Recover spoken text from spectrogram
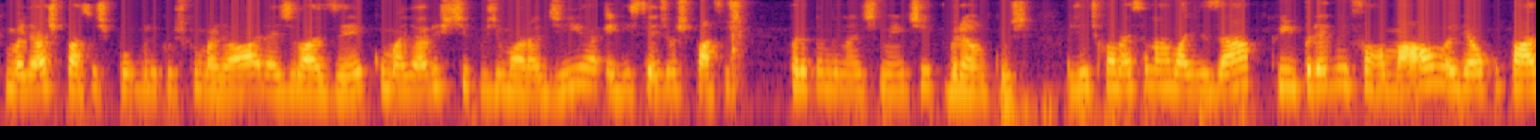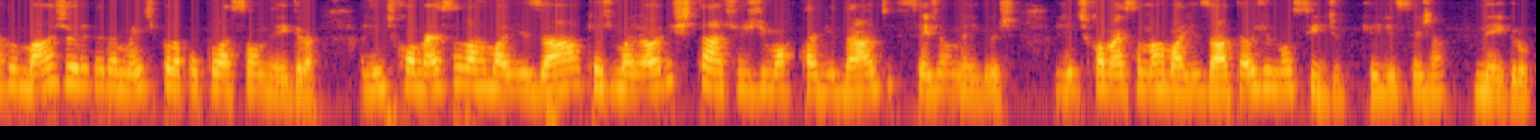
com melhores espaços públicos, com melhores de lazer, com melhores tipos de moradia, eles sejam espaços predominantemente brancos. A gente começa a normalizar que o emprego informal ele é ocupado majoritariamente pela população negra. A gente começa a normalizar que as maiores taxas de mortalidade sejam negras. A gente começa a normalizar até o genocídio, que ele seja negro.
